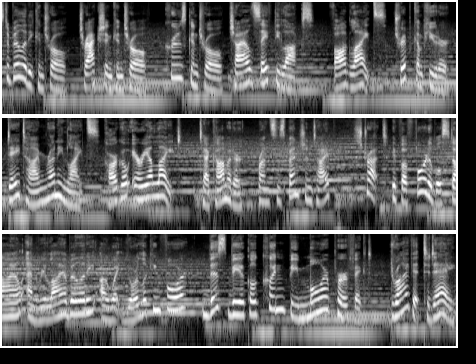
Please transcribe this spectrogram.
Stability control, traction control, cruise control, child safety locks, fog lights, trip computer, daytime running lights, cargo area light, tachometer, front suspension type, strut. If affordable style and reliability are what you're looking for, this vehicle couldn't be more perfect. Drive it today.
